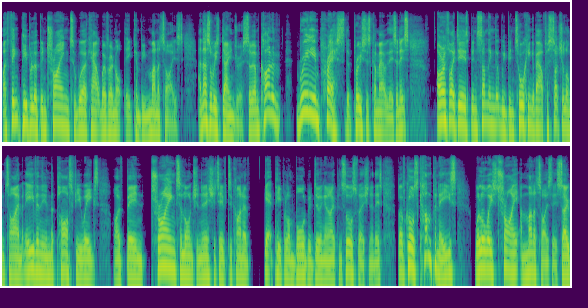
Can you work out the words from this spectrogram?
I think people have been trying to work out whether or not it can be monetized, and that's always dangerous. So I'm kind of really impressed that Prusa has come out with this, and it's RFID has been something that we've been talking about for such a long time, and even in the past few weeks, I've been trying to launch an initiative to kind of get people on board with doing an open source version of this. But of course, companies will always try and monetize this. So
